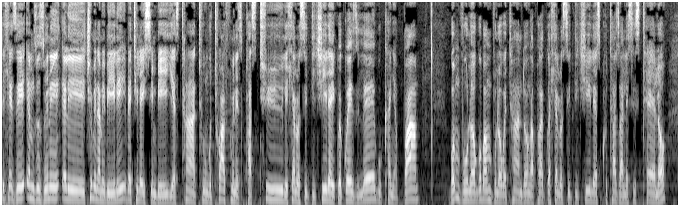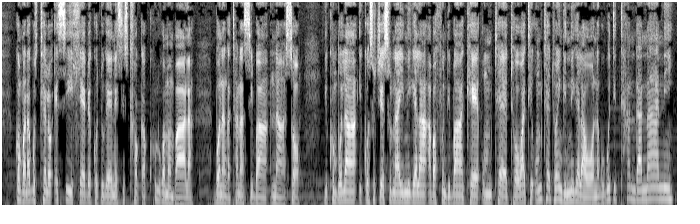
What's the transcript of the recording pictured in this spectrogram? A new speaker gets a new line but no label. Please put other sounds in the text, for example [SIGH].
sihlezi emzuzwini elithumi namibili ibethile isimbi yesithathu ngu-12 minutes past 2 lihlelo sidishile ikwekwezi le kukhanya ba. Ngomvulo kuba mvulo wethando ngaphakathi kwehlelo sidishile sikhuthaza lesi sithelo. Kombona kusithelo esihle begoduke nesisihloga kakhulu kwamambala. Bona ngathana siba naso. Ngikhumbula ikosi ujesu nayinikela abafundi bakhe umthetho. Wathi umthetho enginikela wona kukuthi thandanani.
